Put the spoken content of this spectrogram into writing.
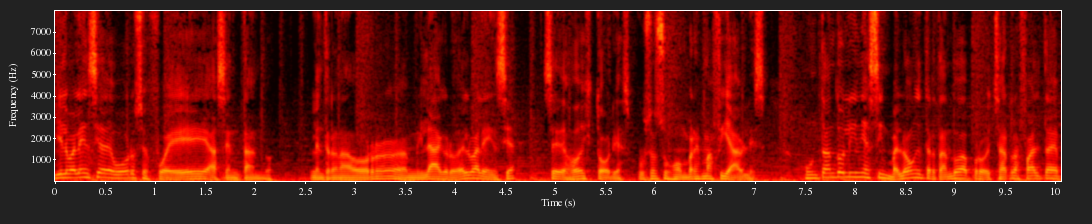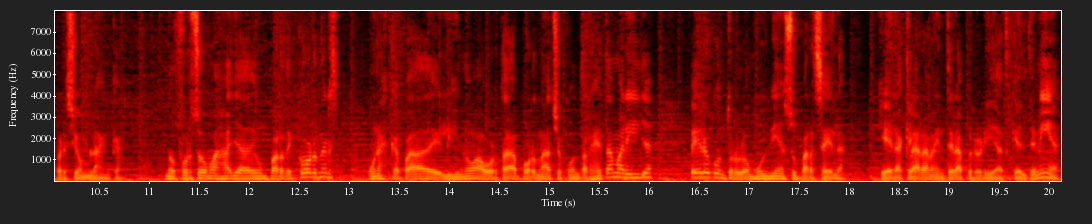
y el Valencia de Boro se fue asentando. El entrenador eh, Milagro del Valencia se dejó de historias, puso a sus hombres más fiables, juntando líneas sin balón y tratando de aprovechar la falta de presión blanca. No forzó más allá de un par de corners, una escapada de Lino abortada por Nacho con tarjeta amarilla, pero controló muy bien su parcela, que era claramente la prioridad que él tenía,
